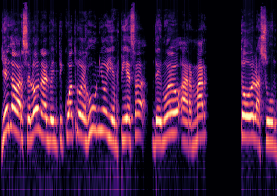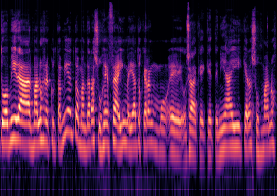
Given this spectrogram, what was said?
Llega a Barcelona el 24 de junio y empieza de nuevo a armar todo el asunto. Mira, a armar los reclutamientos, a mandar a sus jefes ahí inmediatos que eran, eh, o sea, que, que tenía ahí, que eran sus manos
